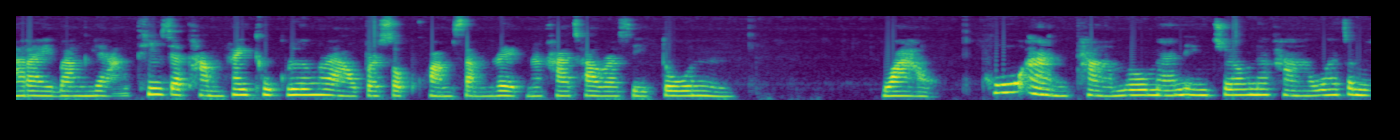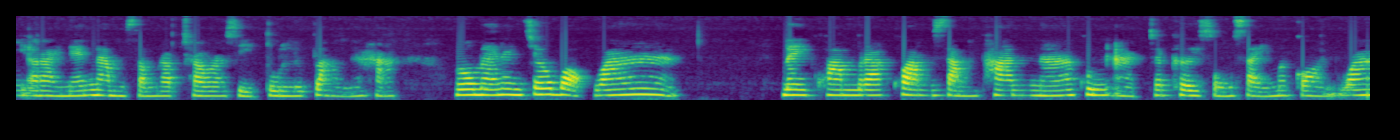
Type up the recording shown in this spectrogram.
อะไรบางอย่างที่จะทำให้ทุกเรื่องราวประสบความสำเร็จนะคะ ชาวราศีตุล ว้าว ผู้อ่านถาม Romance Angel นะคะ ว่าจะมีอะไรแนะนำสำหรับชาวราศีตุลหรือเปล่านะคะ Romance Angel บอกว่า ในความรักความสัมพันธ์นะ คุณอาจจะเคยสงสัยมาก่อนว่า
